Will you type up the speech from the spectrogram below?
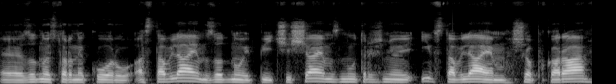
Е, З одної сторони кору оставляємо, з одної підчищаємо з внутрішньої і вставляємо, щоб кора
